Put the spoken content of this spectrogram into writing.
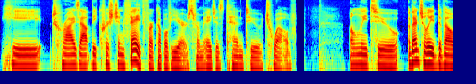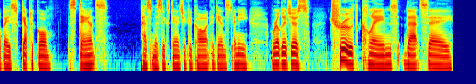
He tries out the Christian faith for a couple of years from ages 10 to 12, only to eventually develop a skeptical stance pessimistic stance, you could call it, against any religious truth claims that say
